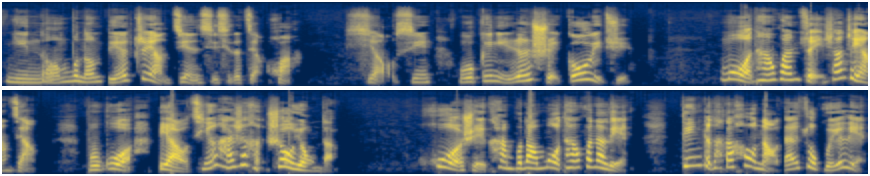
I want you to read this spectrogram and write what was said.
你能不能别这样贱兮兮的讲话？小心我给你扔水沟里去！莫贪欢嘴上这样讲，不过表情还是很受用的。祸水看不到莫贪欢的脸，盯着他的后脑袋做鬼脸，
